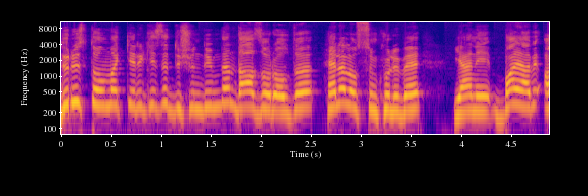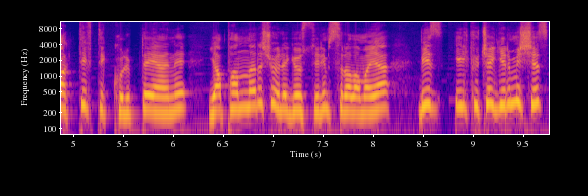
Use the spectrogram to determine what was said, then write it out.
Dürüst olmak gerekirse düşündüğümden daha zor oldu. Helal olsun kulübe. Yani bayağı bir aktiftik kulüpte yani. Yapanları şöyle göstereyim sıralamaya. Biz ilk üçe girmişiz.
